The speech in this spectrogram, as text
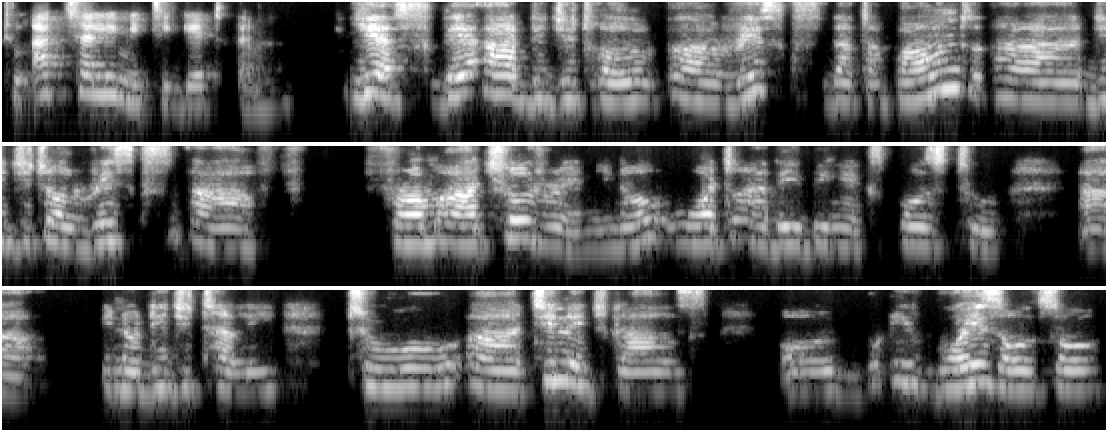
to actually mitigate them? Yes, there are digital uh, risks that abound, uh, digital risks uh, from our children, you know, what are they being exposed to, uh, you know, digitally, to uh, teenage girls, or boys also.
